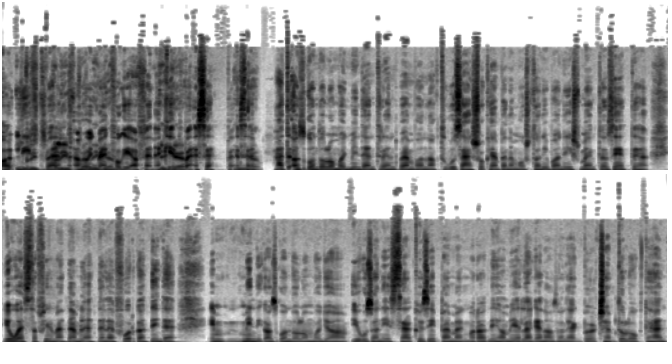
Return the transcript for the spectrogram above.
a liftben, a liftben ahogy igen. megfogja a fenekét, igen. persze, persze. Igen. Hát azt gondolom, hogy minden trendben vannak túlzások ebben a mostaniban is, mert azért eh, jó, ezt a filmet nem lehetne leforgatni, de én mindig azt gondolom, hogy a józanésszel középen megmaradni a mérlegen az a legbölcsebb dolog, tehát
